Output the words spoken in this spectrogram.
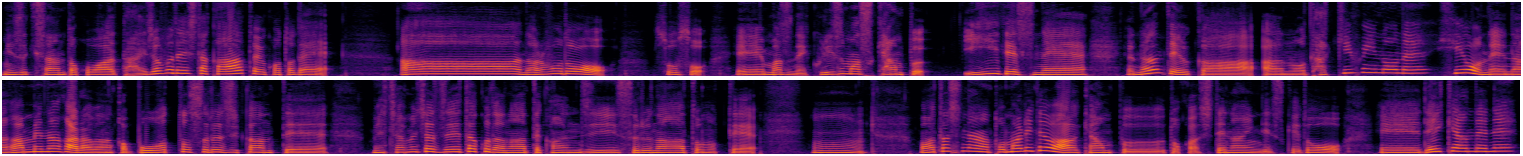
水木さんとこは大丈夫でしたか？ということで。あー、なるほど。そうそう。えー、まずね、クリスマスキャンプ。いいですね。なんていうか、あの、焚き火のね、火をね、眺めながらなんかぼーっとする時間って、めちゃめちゃ贅沢だなって感じするなと思って。うん。まあ私ね、泊まりではキャンプとかしてないんですけど、えー、デイキャンでね、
